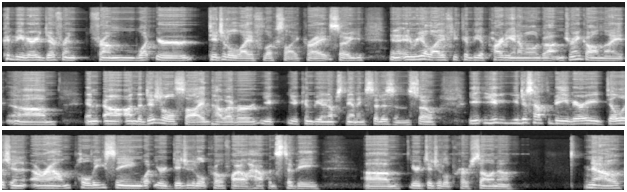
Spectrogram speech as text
could be very different from what your digital life looks like, right? So you, in, in, real life, you could be a party animal and go out and drink all night. Um, and uh, on the digital side, however, you, you can be an upstanding citizen. So you, you, you just have to be very diligent around policing what your digital profile happens to be um, your digital persona. Now,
